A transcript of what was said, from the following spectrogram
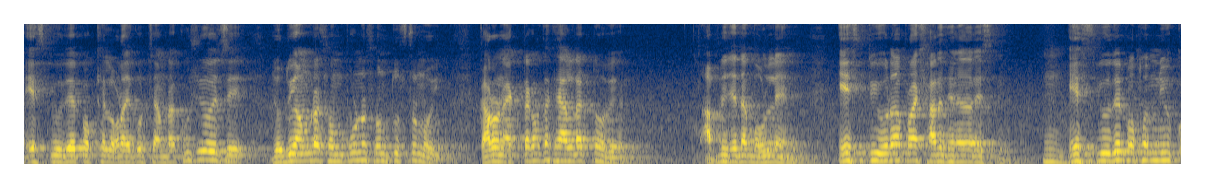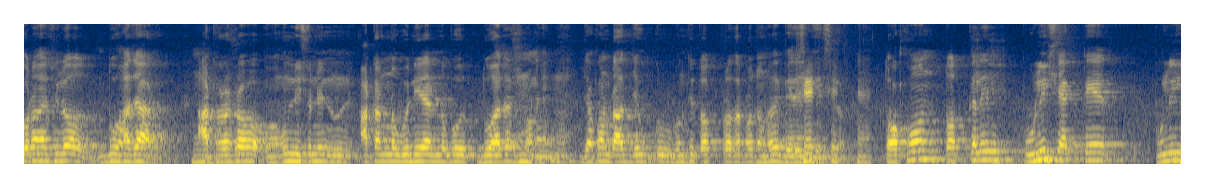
এসপিওদের পক্ষে লড়াই করছি আমরা খুশি হয়েছি। যদিও আমরা সম্পূর্ণ সন্তুষ্ট নই। কারণ একটা কথা খেয়াল রাখতে হবে আপনি যেটা বললেন এসপিওরা প্রায় সাড়ে তিন হাজার এসপি। এসপিওদের প্রথম নিয়োগ করা হয়েছিল দু হাজার আঠারোশো উনিশশো আটানব্বই নিরানব্বই দু হাজার সনে যখন রাজ্যে উগ্রপন্থী তৎপরতা প্রচণ্ডভাবে বেড়ে গিয়েছিল হ্যাঁ। তখন তৎকালীন পুলিশ অ্যাক্টের police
